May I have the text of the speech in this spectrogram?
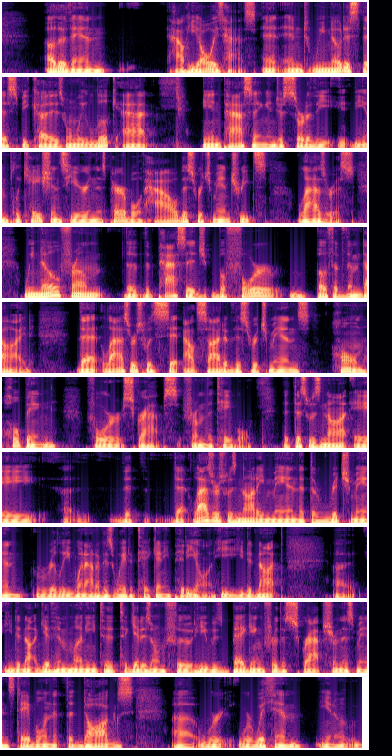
other than how he always has. And and we notice this because when we look at in passing and just sort of the the implications here in this parable of how this rich man treats Lazarus. We know from the the passage before both of them died that Lazarus would sit outside of this rich man's home hoping for scraps from the table. That this was not a uh, that that Lazarus was not a man that the rich man really went out of his way to take any pity on. He he did not uh, he did not give him money to to get his own food. He was begging for the scraps from this man's table, and that the dogs uh, were were with him, you know,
